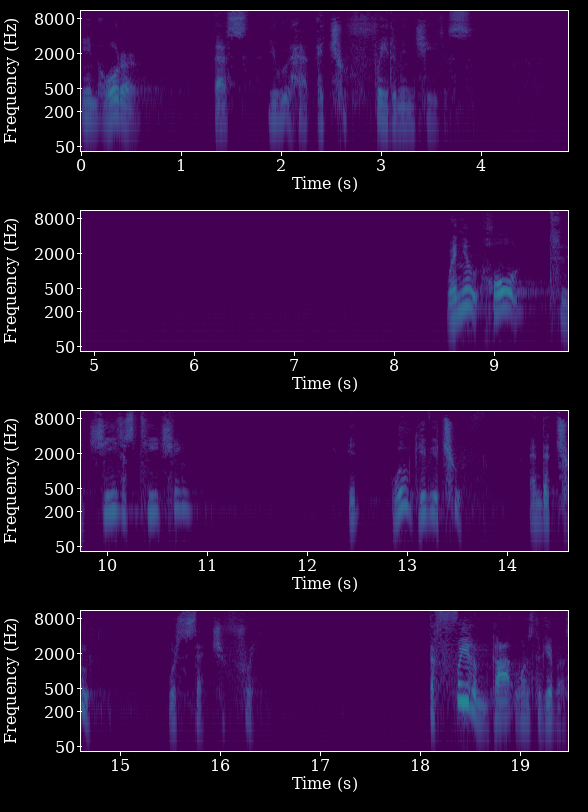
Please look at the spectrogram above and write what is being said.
in order that you will have a true freedom in Jesus. When you hold to Jesus' teaching, it will give you truth, and the truth will set you free the freedom God wants to give us.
